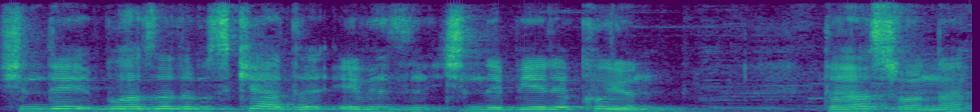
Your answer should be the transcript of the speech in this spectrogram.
Şimdi bu hazırladığımız kağıdı evinizin içinde bir yere koyun. Daha sonra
